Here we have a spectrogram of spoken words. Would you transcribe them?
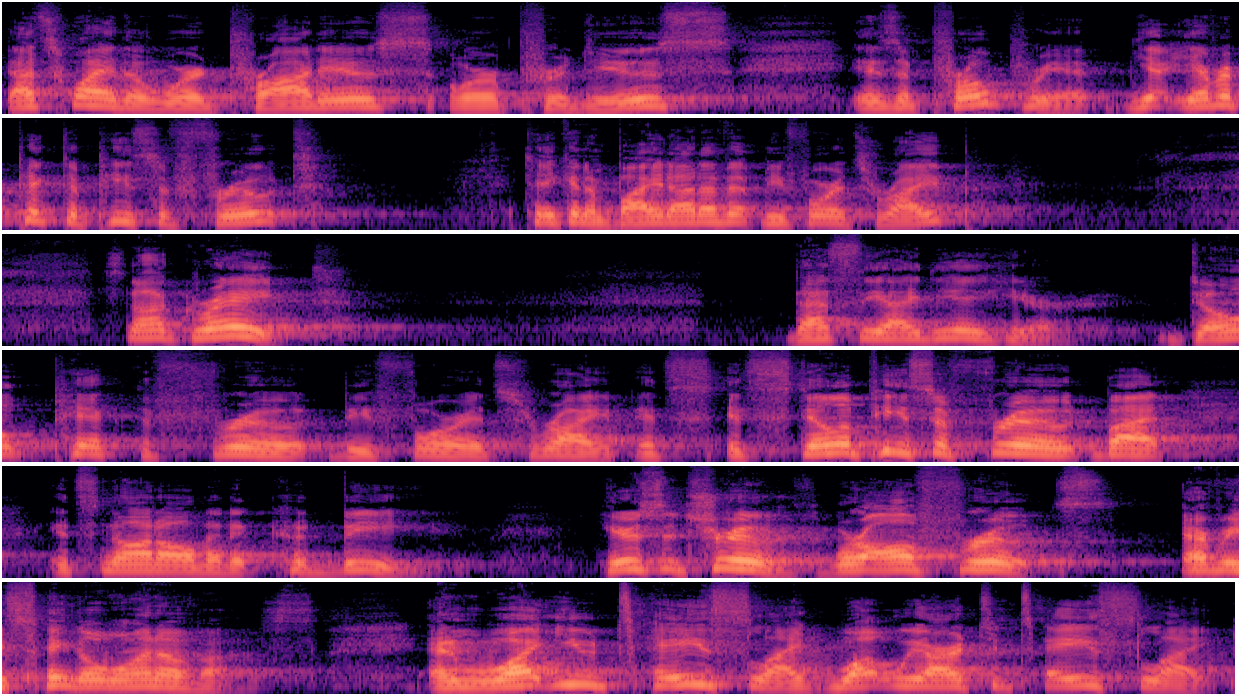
that's why the word produce or produce is appropriate. You, you ever picked a piece of fruit, taken a bite out of it before it's ripe? It's not great. That's the idea here. Don't pick the fruit before it's ripe. It's, it's still a piece of fruit, but it's not all that it could be. Here's the truth we're all fruits every single one of us. And what you taste like, what we are to taste like,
